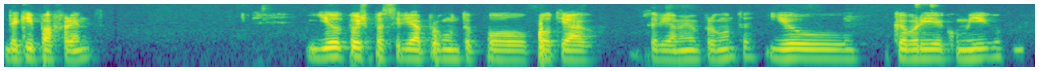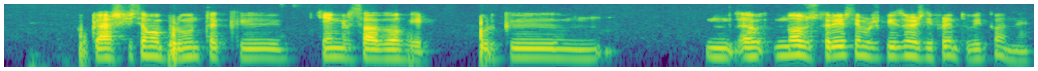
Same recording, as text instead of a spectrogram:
daqui para a frente? E eu depois passaria a pergunta para o, para o Tiago, seria a mesma pergunta, e eu acabaria comigo porque acho que isto é uma pergunta que, que é engraçado de ouvir. Porque hum, nós os três temos visões diferentes do Bitcoin, né?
